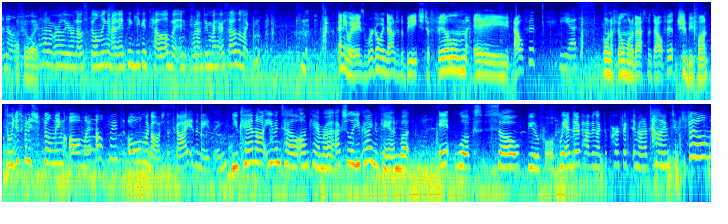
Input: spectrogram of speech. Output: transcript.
I know. I feel like I had them earlier when I was filming and I didn't think you could tell, but in, when I'm doing my hairstyles, I'm like. Mm, mm. Anyways, we're going down to the beach to film a outfit Yes. Going to film one of Aspyn's outfits. Should be fun. So we just finished filming all my outfits. Oh my gosh, the sky is amazing. You cannot even tell on camera. Actually, you kind of can, but it looks so beautiful. We ended up having like the perfect amount of time to film.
